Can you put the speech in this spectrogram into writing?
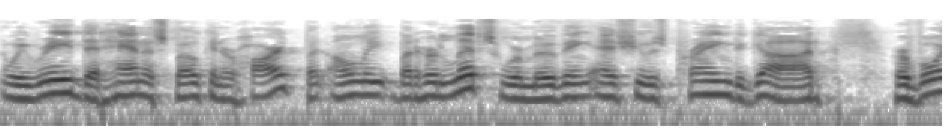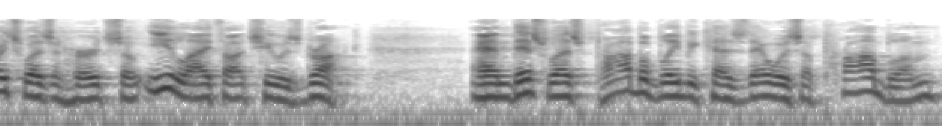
we read that Hannah spoke in her heart, but only, but her lips were moving as she was praying to God. Her voice wasn't heard, so Eli thought she was drunk. And this was probably because there was a problem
